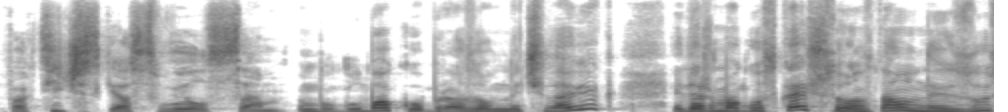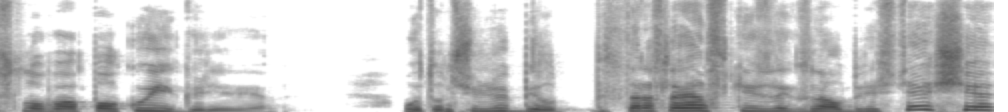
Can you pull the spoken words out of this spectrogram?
фактически освоил сам. Он был глубоко образованный человек, и даже могу сказать, что он знал наизусть слово о полку Игореве. Вот он очень любил. Старославянский язык знал блестяще,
